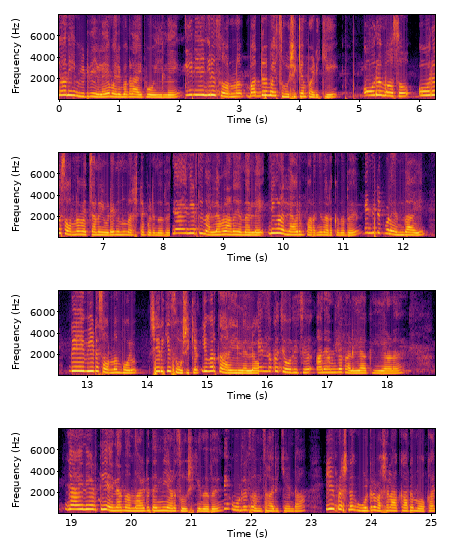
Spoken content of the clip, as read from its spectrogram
ഞാൻ ഈ വീട്ടിലെ ഇളയ മരുമകളായി പോയില്ലേ? ഇനിയെങ്കിലും സ്വർണം ഭദ്രമായി സൂക്ഷിക്കാൻ പഠിക്കേ. ഓരോ മാസവും ഓരോ സ്വർണം വെച്ചാണ് ഇവിടെ നിന്ന് നഷ്ടപ്പെടുന്നത്. ഞാൻ ഇനിയടുത്ത് നല്ലവളാണ് എന്നല്ലേ നിങ്ങൾ എല്ലാവരും പറഞ്ഞു നടക്കുന്നത്? എന്നിട്ടിപ്പോൾ എന്തായി? ദേവിയുടെ സ്വർണം പോലും ശരിക്കും സൂക്ഷിക്കാൻ ഇവർക്ക് അറിയില്ലല്ലോ എന്നൊക്കെ ചോദിച്ച് അനാമിക കളിയാക്കുകയാണ്. ഞാൻ ഇനിയടുത്ത് എല്ലാം നന്നായിട്ട് തന്നെയാണ് സൂക്ഷിക്കുന്നത്. നീ കൂടുതൽ സംസാരിക്കേണ്ട ഈ പ്രശ്നം കൂടുതൽ വഷളാക്കാതെ നോക്കാൻ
